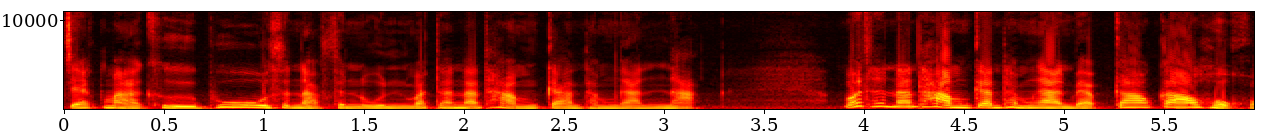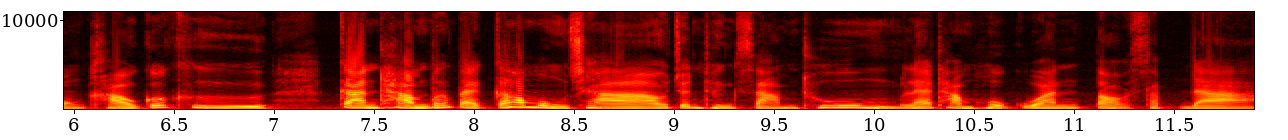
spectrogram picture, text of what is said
แจ็คหมาคือผู้สนับสนุนวัฒนธรรมการทำงานหนัก วัฒนธรรมการทำงานแบบ 996 ของเขาก็คือ การทำตั้งแต่ 9 โมงเช้าจนถึง 3 ทุ่ม และทำ 6 วันต่อสัปดาห์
